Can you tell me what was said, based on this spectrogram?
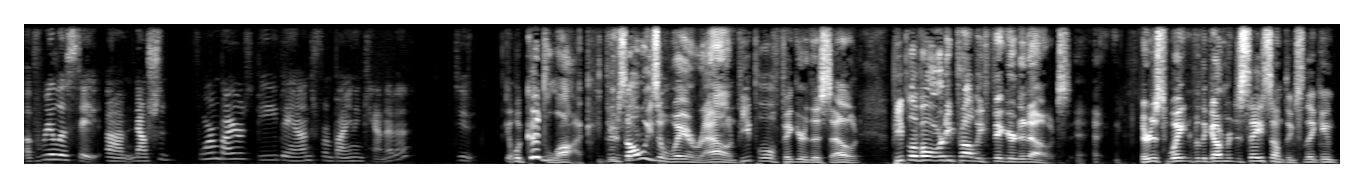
of real estate. Um, now, should foreign buyers be banned from buying in Canada? Do Well, good luck. There's always a way around. People will figure this out. People have already probably figured it out. They're just waiting for the government to say something so they can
